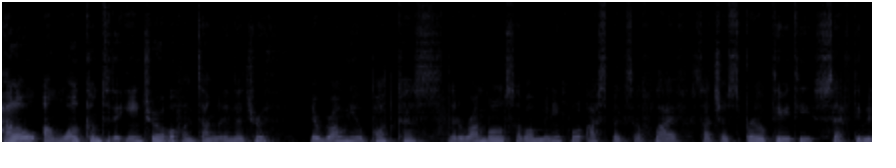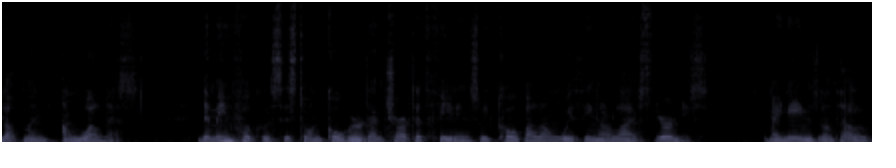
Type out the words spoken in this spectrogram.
Hello and welcome to the intro of Untangling the Truth, the brand new podcast that rambles about meaningful aspects of life such as productivity, self development, and wellness. The main focus is to uncover the uncharted feelings we cope along with in our life's journeys. My name is Gonzalo,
